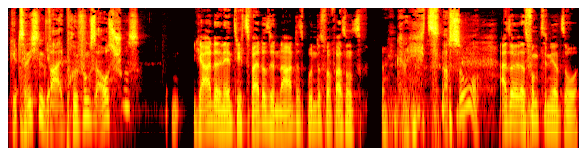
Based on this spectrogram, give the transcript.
Gibt's da nicht einen Wahlprüfungsausschuss? Ja, der nennt sich Zweiter Senat des Bundesverfassungsgerichts. Ach so. Also das funktioniert so.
